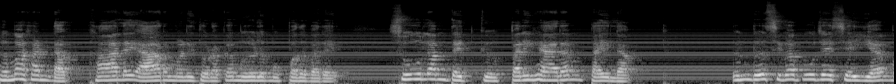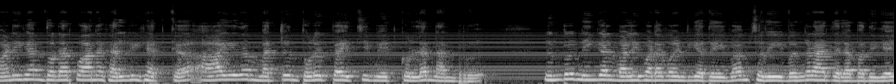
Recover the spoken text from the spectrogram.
ஹிமகண்டம் காலை ஆறு மணி தொடக்கம் ஏழு முப்பது வரை. சூலம் தெற்கு பரிகாரம் தைலம். இன்று சிவபூஜை செய்ய வணிகம் தொடர்பான கல்வி கற்க ஆயுதம் மற்றும் தொழிற்பயிற்சி மேற்கொள்ள நன்று. இன்று நீங்கள் வழிபட வேண்டிய தெய்வம் ஸ்ரீ வெங்கடாஜலபதியை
